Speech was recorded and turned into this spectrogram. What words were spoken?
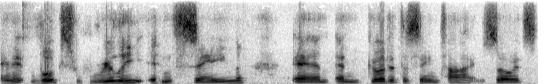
and it looks really insane and and good at the same time. So it's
